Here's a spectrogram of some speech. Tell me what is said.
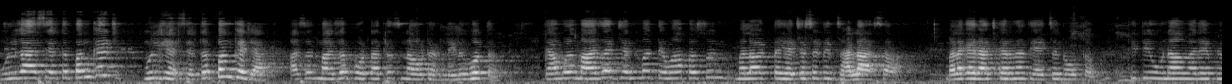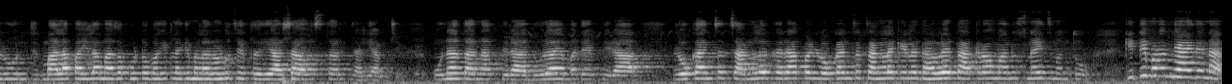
मुलगा असेल तर पंकज मुलगी असेल तर पंकजा. असं माझं पोटातच नाव ठरलेलं होतं. त्यामुळे माझा जन्म तेव्हापासून मला वाटतं ह्याच्यासाठी झाला असावा. मला काही राजकारणात यायचं नव्हतं. किती उन्हामध्ये फिरून मला पहिला माझा फोटो बघितला की मला रडूच येतं ही अशा अवस्था झाली आमची. उन्हातानात फिरा धुळ्यामध्ये फिरा लोकांचं चांगलं करा पण लोकांचं चांगलं केलं दहाव्या तर अकरावा माणूस नाहीच म्हणतो. किती म्हणून न्याय देणार?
